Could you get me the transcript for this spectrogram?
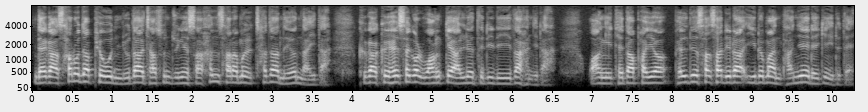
내가 사로잡혀온 유다 자손 중에서 한 사람을 찾아내었나이다. 그가 그 해석을 왕께 알려드리리이다 하니라. 왕이 대답하여 벨드사살이라 이름한 다니엘에게 이르되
